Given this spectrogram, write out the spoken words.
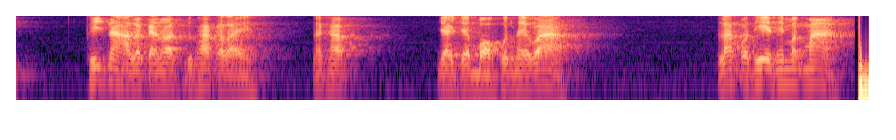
พิจารณาแล้วกันว่าคือพักอะไรนะครับ อยากจะบอกคนไทยว่า รักประเทศให้มากๆ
